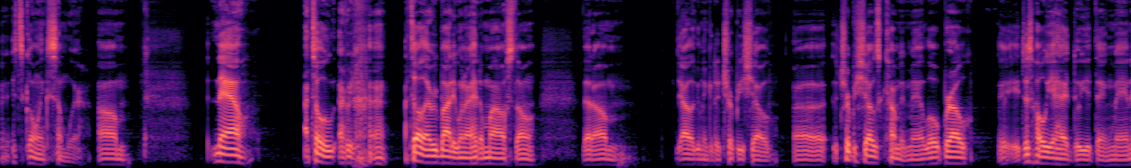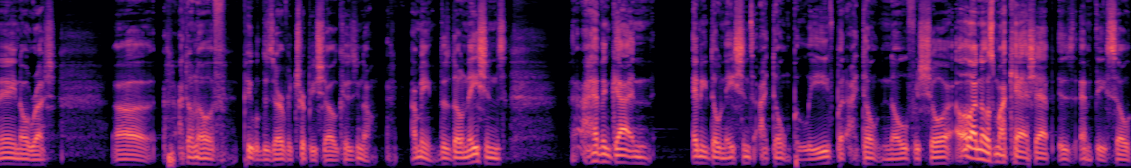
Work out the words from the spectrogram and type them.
It's going somewhere. Um, now, I told every I told everybody when I hit a milestone that um, y'all are gonna get a trippy show. Uh, the trippy show's coming, man. Little bro, just hold your head, do your thing, man. There ain't no rush. Uh, I don't know if people deserve a trippy show because you know, I mean, the donations. I haven't gotten any donations. I don't believe, but I don't know for sure. All I know is my Cash App is empty. So,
